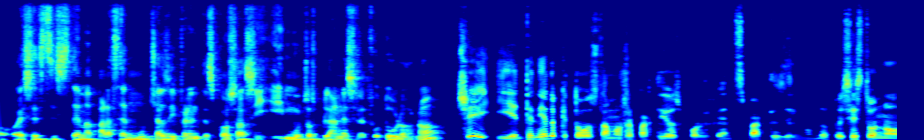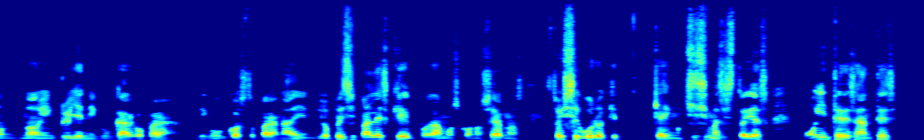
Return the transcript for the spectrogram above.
o ese sistema para hacer muchas diferentes cosas y, muchos planes en el futuro, ¿no? Sí, y entendiendo que todos estamos repartidos por diferentes partes del mundo, pues esto no, no incluye ningún cargo para ningún costo para nadie. Lo principal es que podamos conocernos. Estoy seguro que, que hay muchísimas historias muy interesantes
